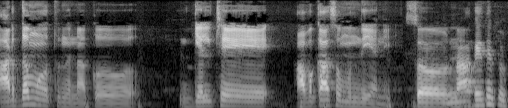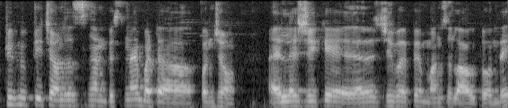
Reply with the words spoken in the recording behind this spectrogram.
అర్థమవుతుంది నాకు. గెలిచే అవకాశం ఉంది అని. సో నాకైతే ఫిఫ్టీ ఫిఫ్టీ ఛాన్సెస్ కనిపిస్తున్నాయి బట్ కొంచెం ఎల్ఎస్జీకి ఎల్ఎస్జీ వైపే మనసు లాగుతోంది.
